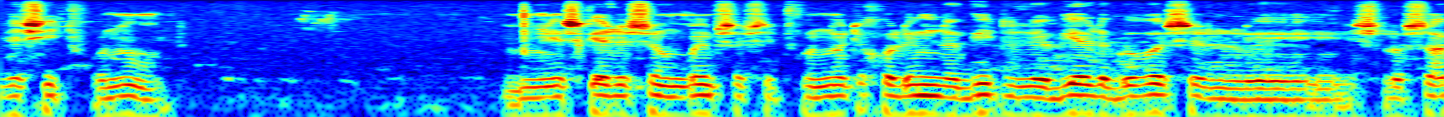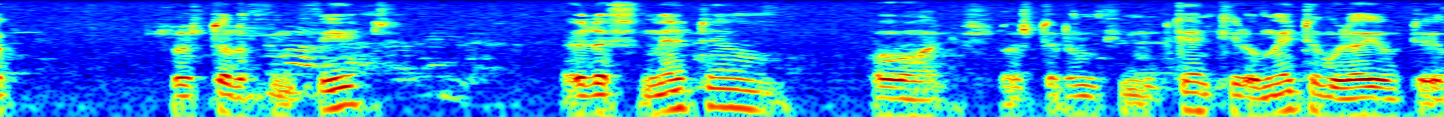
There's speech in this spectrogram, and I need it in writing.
ושיטפונות. יש כאלה שאומרים שהשיטפונות יכולים להגיד, להגיע לגובה של אה, שלושה, שלושת אלפים פיט, אלף מטר, או שלושת אלפים, כן, קילומטר, אולי יותר.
